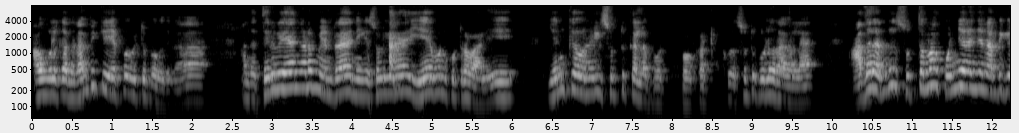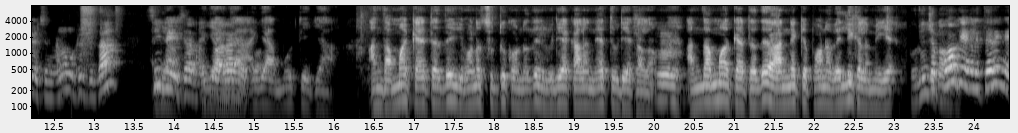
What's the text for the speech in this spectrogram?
அவங்களுக்கு அந்த நம்பிக்கை எப்போ விட்டு போகுதுன்னா அந்த திருவேங்கடம் என்ற நீங்க சொல்கிற ஏவன் குற்றவாளி என்கவனில் சுட்டுக்கல்ல போட்டு சுட்டு கொள்ளுறாங்கல்ல அதுல இருந்து சுத்தமா கொஞ்சம் நெஞ்ச நம்பிக்கை வச்சிருந்தாலும் விட்டுட்டு தான் சிபிஐ ஐயா இப்போ. ஐயா மூர்த்தி ஐயா அந்த அம்மா கேட்டது இவனை சுட்டு கொண்டது விடிய காலம் நேத்து விடிய காலம். அந்த அம்மா கேட்டது அன்னைக்கு போன வெள்ளிக்கிழமையே. இந்த புரிஞ்சுக்கோ போக்கு எங்களுக்கு தெரியுங்க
